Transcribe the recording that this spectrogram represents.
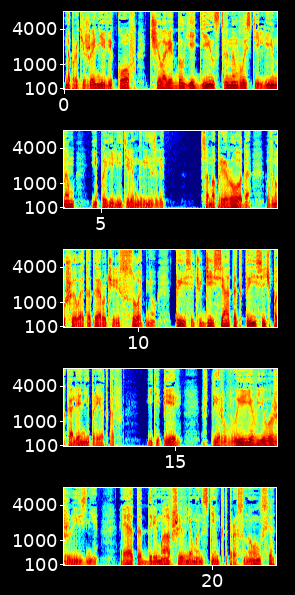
На протяжении веков человек был единственным властелином и повелителем гризли. Сама природа внушила этот эру через сотню, тысячу, десяток тысяч поколений предков. И теперь Впервые в его жизни этот дремавший в нем инстинкт проснулся,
